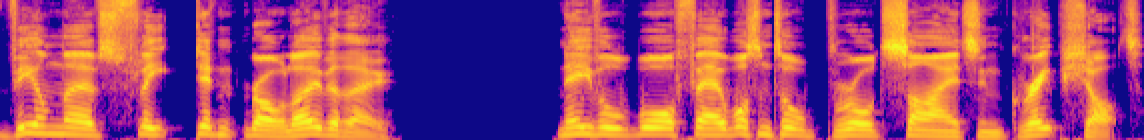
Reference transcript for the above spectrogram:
Villeneuve's fleet didn't roll over though, naval warfare wasn't all broadsides and grape shot.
